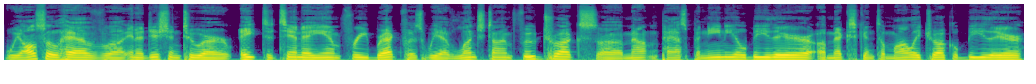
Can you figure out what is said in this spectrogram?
We also have, uh, in addition to our 8 to 10 a.m. free breakfast, we have lunchtime food trucks. Uh, Mountain Pass Panini will be there. A Mexican tamale truck will be there.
